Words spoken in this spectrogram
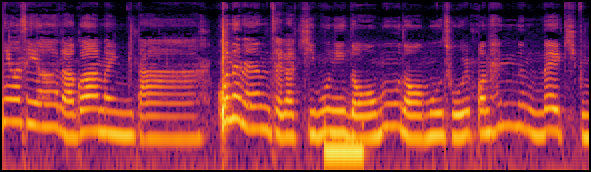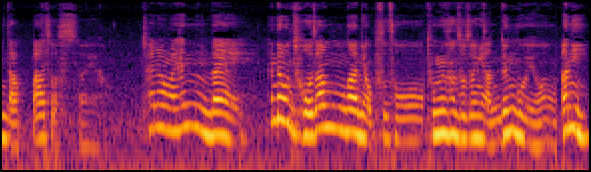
안녕하세요. 라구아마입니다. 오늘은 제가 기분이 너무너무 좋을 뻔 했는데 기분이 나빠졌어요. 촬영을 했는데 핸드폰 저장 공간이 없어서 동영상 저장이 안 된 거예요 아니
